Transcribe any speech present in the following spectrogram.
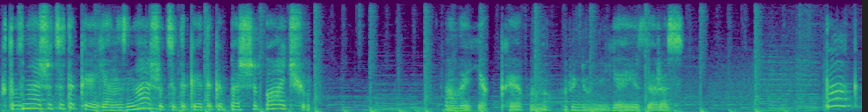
Хто знає, що це таке? Я не знаю, що це таке, я таке перше бачу. Але яке воно гарнюнє, я її зараз. Так.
